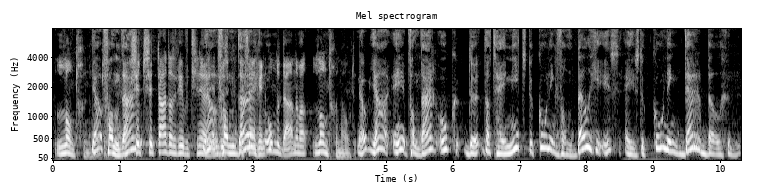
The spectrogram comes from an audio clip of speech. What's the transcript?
landgenoten. Ja, vandaar- Zit, zit daar dat revolutionaire Ja, in? Dus het vandaar zijn geen onderdanen, maar landgenoten. Nou ja, eh, vandaar ook de, dat hij niet de koning van België is. Hij is de koning der Belgen.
